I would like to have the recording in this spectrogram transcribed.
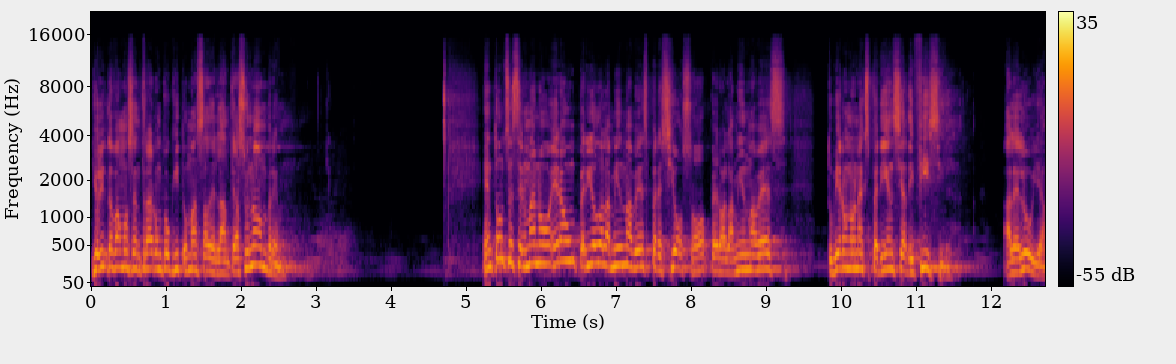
Y ahorita vamos a entrar un poquito más adelante a su nombre. Entonces, hermano, era un periodo a la misma vez precioso, pero a la misma vez tuvieron una experiencia difícil. Aleluya.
